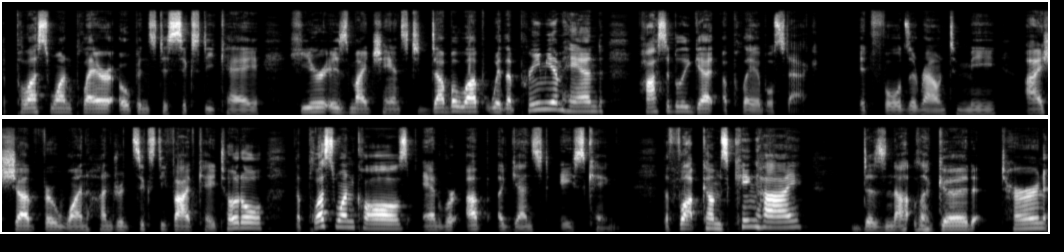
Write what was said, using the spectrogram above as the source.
The plus one player opens to 60k. Here is my chance to double up with a premium hand, possibly get a playable stack. It folds around to me. I shove for 165k total. The plus one calls, and we're up against ace king. The flop comes king high. Does not look good. Turn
